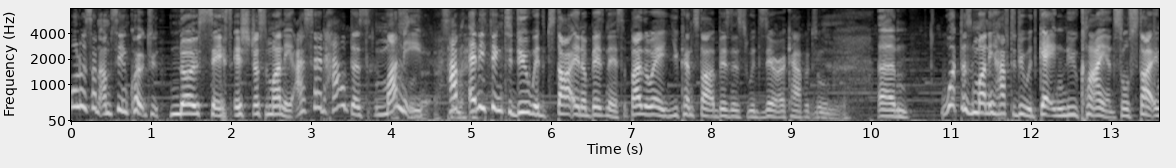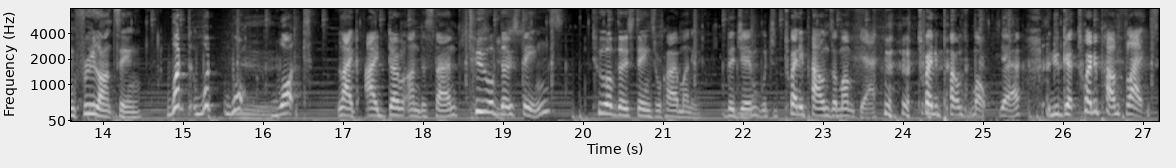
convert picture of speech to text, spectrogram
All of a sudden, I'm seeing quote to no sis, it's just money. I said, how does money that, have anything to do with starting a business? By the way, you can start a business with zero capital. Um, what does money have to do with getting new clients or starting freelancing? What, what, what, what? Like, I don't understand. Two of those things, two of those things require money. The gym, which is twenty pounds a month, yeah, twenty pounds a month, yeah, and you get twenty pound flights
